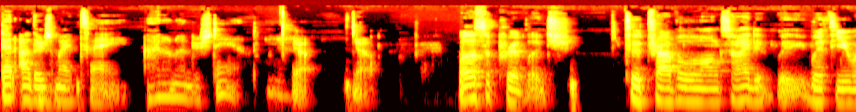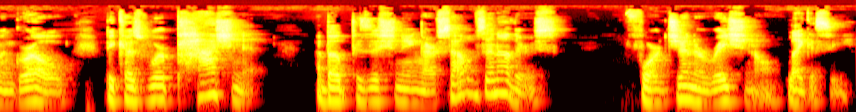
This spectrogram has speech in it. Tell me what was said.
that others might say i don't understand Yeah. Yeah. Well, it's a privilege to travel alongside it with, with you and grow because we're passionate about positioning ourselves and others for generational legacy.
